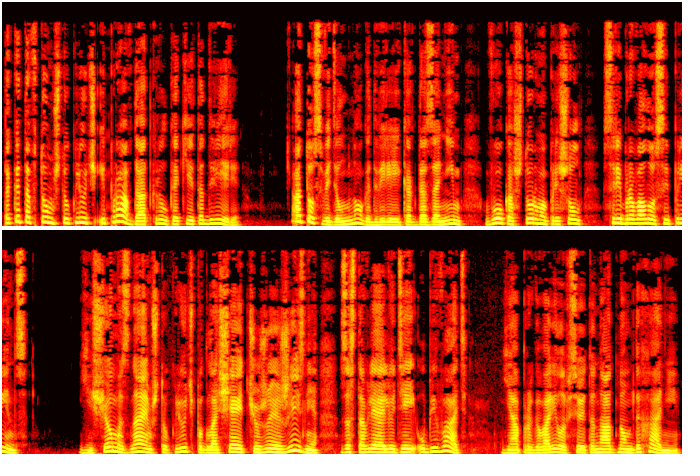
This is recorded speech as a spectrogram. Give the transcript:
так это в том, что ключ и правда открыл какие-то двери. Атос видел много дверей, когда за ним в око шторма пришел среброволосый принц. Еще мы знаем, что ключ поглощает чужие жизни, заставляя людей убивать — я проговорила все это на одном дыхании.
